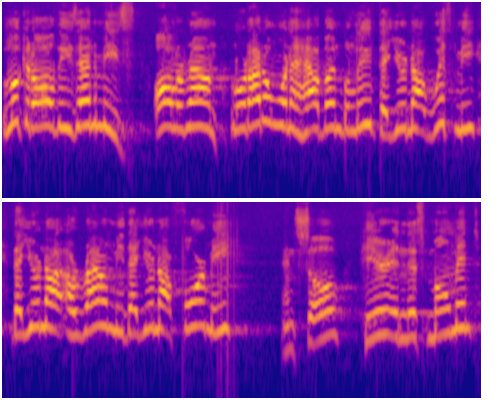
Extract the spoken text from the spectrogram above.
look at all these enemies all around. Lord, I don't want to have unbelief that you're not with me, that you're not around me, that you're not for me. And so, here in this moment,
